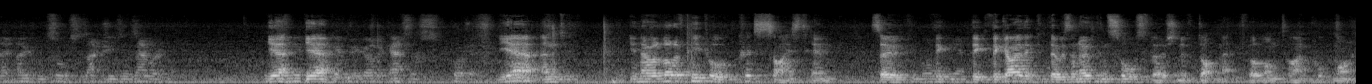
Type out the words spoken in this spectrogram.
.NET open source is actually using Xamarin. Yeah, yeah. Regarding Icaza's project. Yeah, and you know, a lot of people criticised him. So the, the, the guy that there was an open source version of .NET for a long time called Mono.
